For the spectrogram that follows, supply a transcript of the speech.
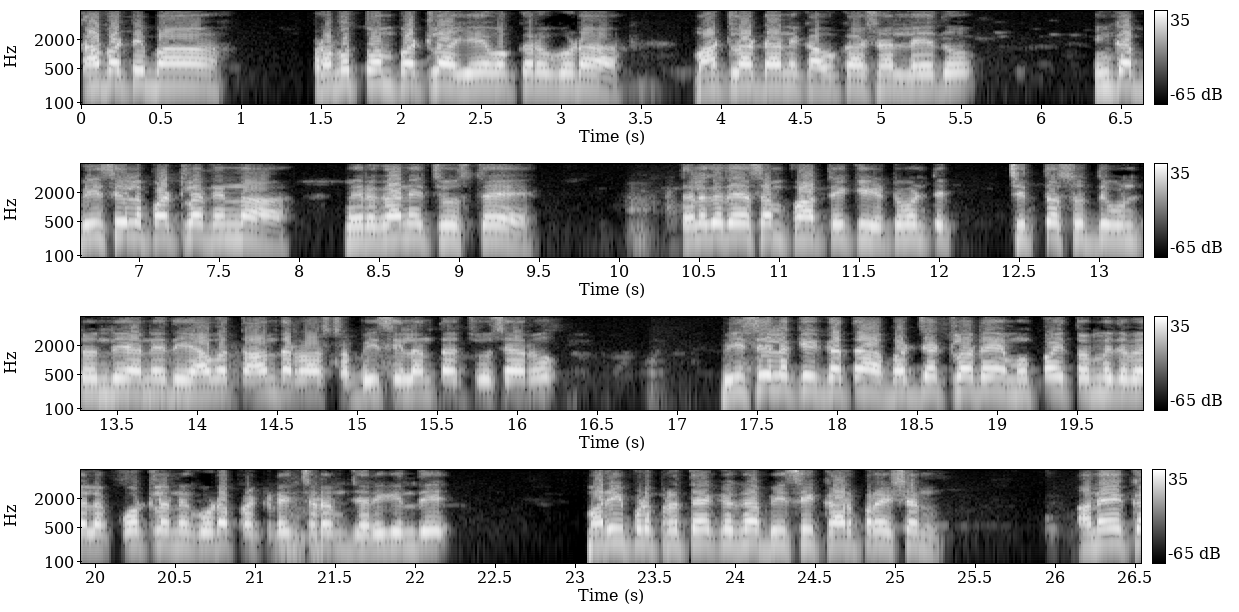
కాబట్టి మా ప్రభుత్వం పట్ల ఏ ఒక్కరు కూడా మాట్లాడడానికి అవకాశాలు లేదు. ఇంకా బీసీల పట్ల నిన్న మీరు కానీ చూస్తే తెలుగుదేశం పార్టీకి ఎటువంటి చిత్తశుద్ధి ఉంటుంది అనేది యావత్ ఆంధ్ర రాష్ట్ర బీసీలంతా చూశారు. బీసీలకి గత బడ్జెట్లోనే ముప్పై తొమ్మిది వేల కోట్లను కూడా ప్రకటించడం జరిగింది. మరి ఇప్పుడు ప్రత్యేకంగా బీసీ కార్పొరేషన్ అనేక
